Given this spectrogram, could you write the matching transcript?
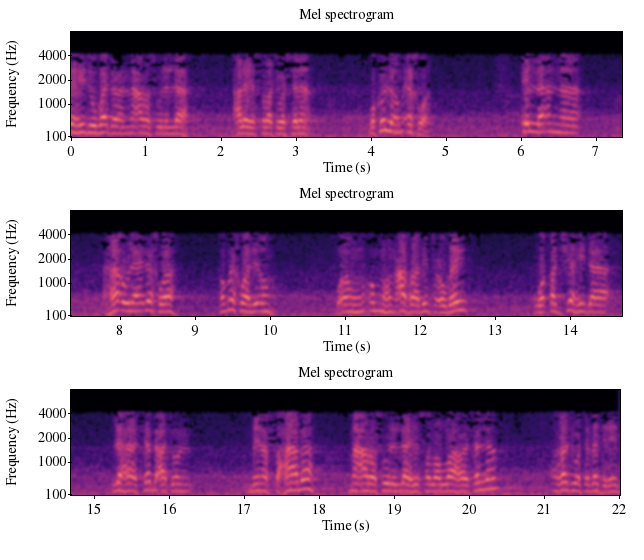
شهدوا بدرا مع رسول الله عليه الصلاة والسلام وكلهم إخوة. إلا أن هؤلاء الإخوة هم إخوة لأم وأمهم عفرة بنت عبيد وقد شهد لها سبعة من الصحابة مع رسول الله صلى الله عليه وسلم غزوة بدر.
